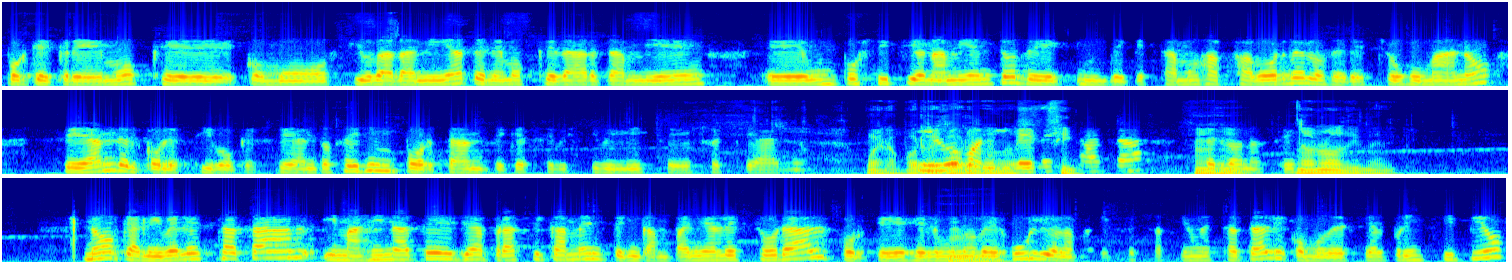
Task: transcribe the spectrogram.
porque creemos que como ciudadanía tenemos que dar también eh, un posicionamiento de, que estamos a favor de los derechos humanos sean del colectivo que sea. Entonces es importante que se visibilice eso este año. Bueno, por y luego a nivel estatal, perdona, sí. No, no, dime. No, que a nivel estatal, imagínate ya prácticamente en campaña electoral, porque es el 1 de julio la manifestación estatal y como decía al principio,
